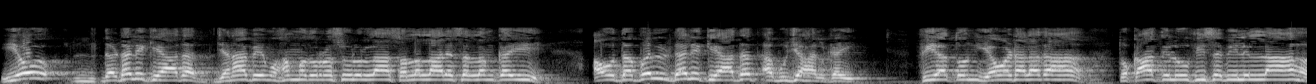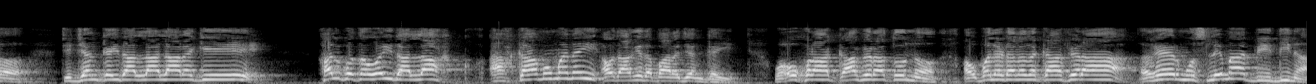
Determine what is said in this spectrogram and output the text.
یو د ډلې کې عادت جناب محمد رسول الله صلی الله علیه وسلم کوي او د بل ډلې کې عادت ابو جهل کوي فیاتون یو ډله ده تقاتلو فی سبیل الله چې جنگ کوي د الله لپاره کې خلق ته وای د الله احکام منی او داګه د بار جنگ کوي و اخرى کافراتون او بل ډله د کافرا غیر مسلمه بی دینه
